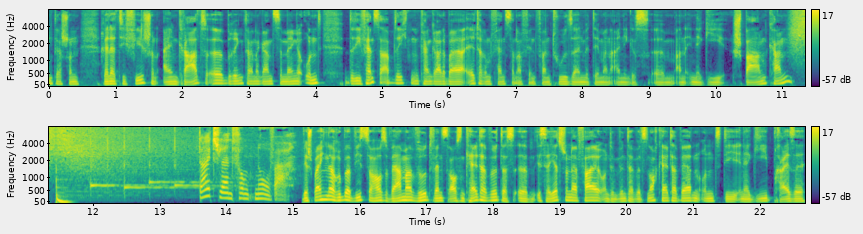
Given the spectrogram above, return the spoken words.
bringt da schon relativ viel. Schon ein Grad äh, bringt da eine ganze Menge. Und die Fenster abdichten kann gerade bei älteren Fenstern auf jeden Fall ein Tool sein, mit dem man einiges ähm, an Energie sparen kann. Deutschlandfunk Nova. Wir sprechen darüber, wie es zu Hause wärmer wird, wenn es draußen kälter wird. Das äh, ist ja jetzt schon der Fall und im Winter wird es noch kälter werden und die Energiepreise,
